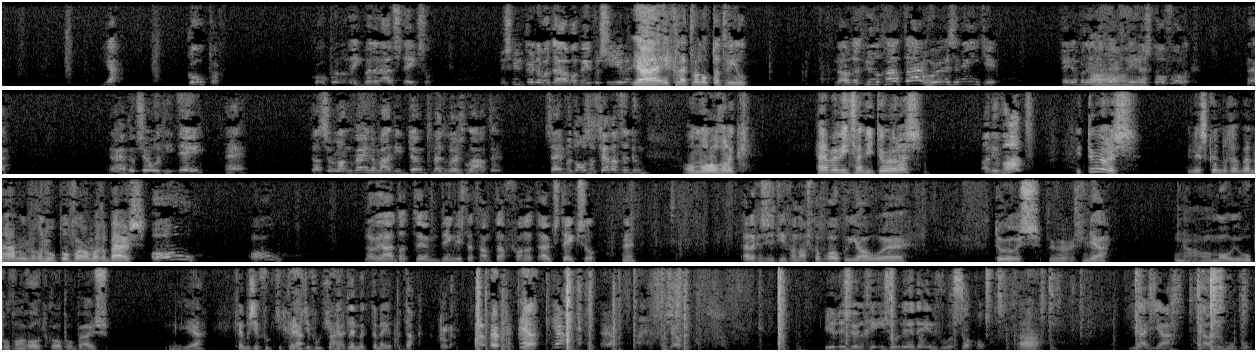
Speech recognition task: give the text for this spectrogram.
Ja, koper. Koperen ring met een uitsteeksel. Misschien kunnen we daar wat mee versieren. Ja, ik let wel op dat wiel. Nou, dat wiel gaat daar hoor, is een eentje. Helemaal in de Oh, vecht in ja. de stofwolk. Ja. Nou heb ik zo het idee, hè, dat zolang wij nog maar die dump met rust laten, zijn met ons hetzelfde doen. Onmogelijk. Hebben we iets van die torens? Aan die wat? Die torens. De wiskundige benaming voor een hoepelvormige buis. Oh, oh. Nou ja, dat eh, ding is, dat hangt af van het uitsteeksel. Hè? Ergens is die van afgebroken, jouw eh torens. Torens, Ja. Nou, een mooie hoepel van roodkoperbuis. Ja. Geef eens je voetje, geef eens je voetje, dan klim ik ermee op het dak. Ja. Ja. Hier is een geïsoleerde invoersokkel. Ah, Ja, ja. Nou, de hoepel.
